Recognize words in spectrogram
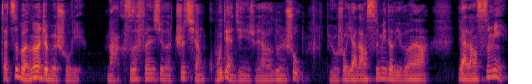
在《资本论》这本书里，马克思分析了之前古典经济学家的论述，比如说亚当·斯密的理论啊。亚当·斯密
